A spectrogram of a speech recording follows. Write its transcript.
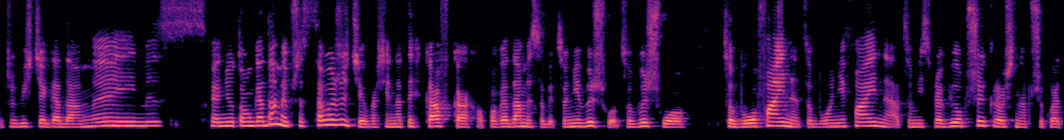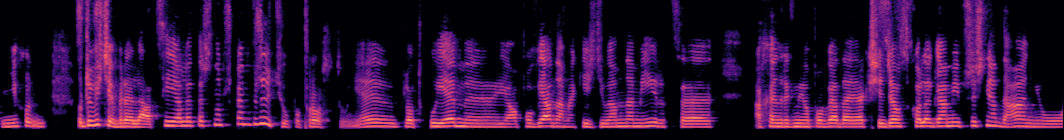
oczywiście gadamy i my z Heniutą gadamy przez całe życie właśnie na tych kawkach, opowiadamy sobie co nie wyszło, co wyszło, co było fajne, co było niefajne, a co mi sprawiło przykrość na przykład. Nie, oczywiście w relacji, ale też na przykład w życiu po prostu, nie? Plotkujemy, ja opowiadam, jak jeździłam na Mirce, a Henryk mi opowiada, jak siedział z kolegami przy śniadaniu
